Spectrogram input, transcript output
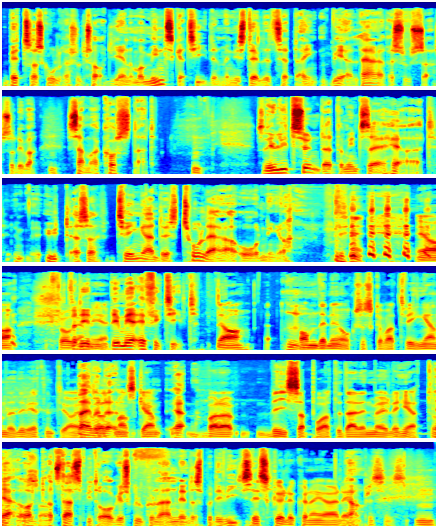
bättre skolresultat genom att minska tiden men istället sätta in mer lärarresurser så det var mm. samma kostnad. Mm. Så det är lite synd att de inte säger här att ut, alltså, tvingande tvålärarordningar. ja, För det, mer. det är mer effektivt. Ja, mm. om det nu också ska vara tvingande, det vet inte jag. Jag Nej, tror att man ska ja. bara visa på att det där är en möjlighet. Och, ja, och, och att statsbidraget skulle kunna användas på det viset. Det skulle kunna göra det, ja. precis. Mm.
